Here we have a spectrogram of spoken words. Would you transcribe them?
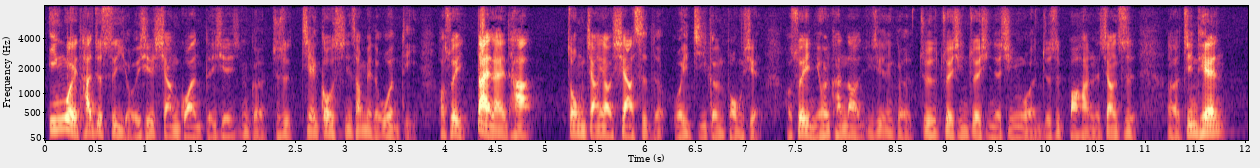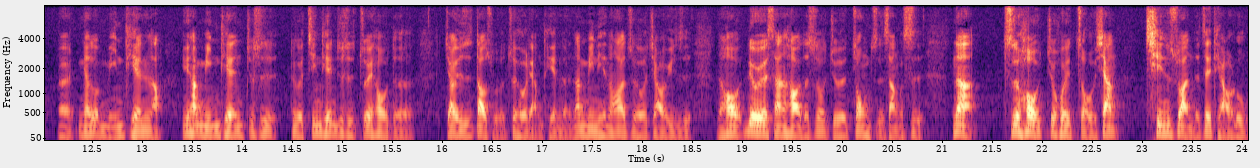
因为它就是有一些相关的一些那个就是结构性上面的问题，好，所以带来它。终将要下市的危机跟风险，所以你会看到一些那个就是最新最新的新闻，就是包含了像是呃今天呃应该说明天啦，因为它明天就是那个今天就是最后的交易日倒数的最后两天了，那明天的话最后交易日，然后六月三号的时候就是终止上市，那之后就会走向清算的这条路，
